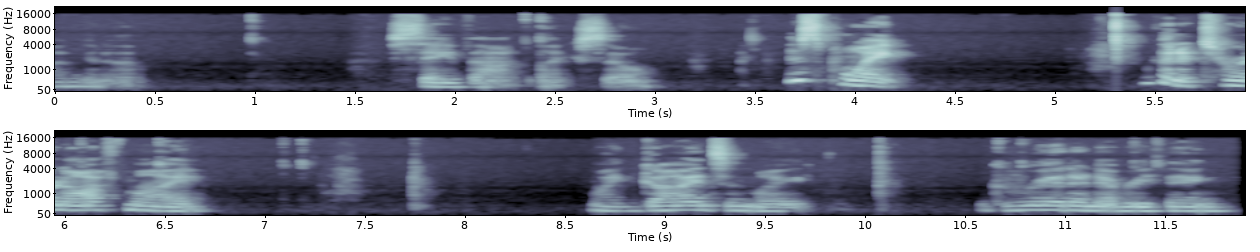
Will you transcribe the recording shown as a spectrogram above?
I'm going to save that like so. At this point, I'm going to turn off my my guides and my grid and everything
